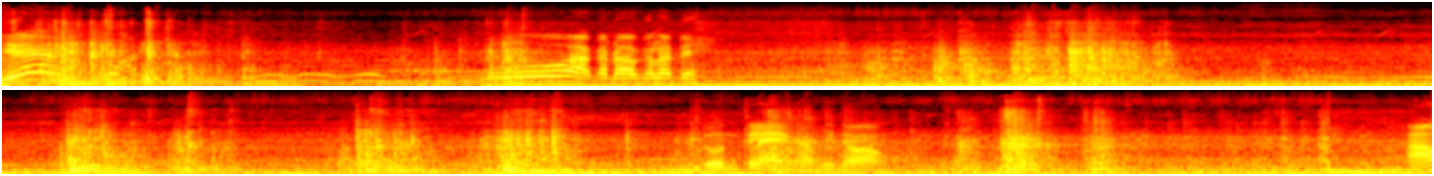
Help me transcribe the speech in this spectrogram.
เย้โอ้อากระดอกกระเดยโดนแกล้งครับพี่น้อง เอา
